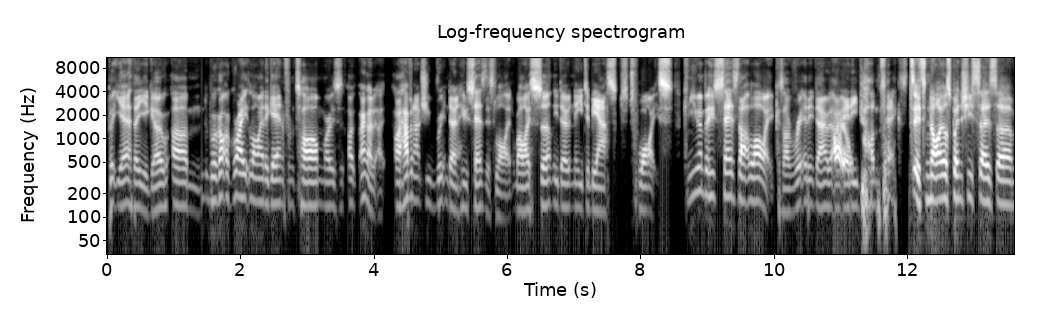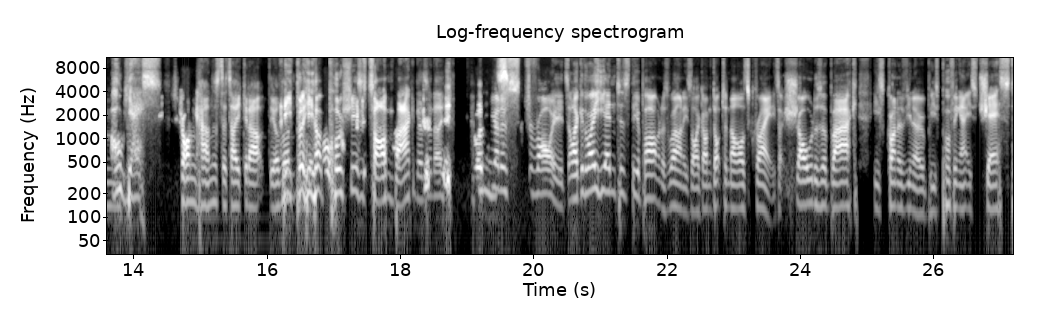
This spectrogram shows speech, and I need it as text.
But yeah, there you go. Um, we've got a great line again from Tom. Where oh, hang on, I, I haven't actually written down who says this line. Well, I certainly don't need to be asked twice. Can you remember who says that line? Because I've written it down without any context. It's, Niles when she says, um, Oh yes, strong hands to take it out the other. and he, pushes Tom back, doesn't he? He kind of runs. strides. Like the way he enters the apartment as well, and he's like, I'm Dr. Niles Crane. He's like shoulders are back. He's kind of, you know, he's puffing out his chest.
